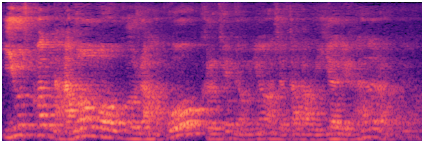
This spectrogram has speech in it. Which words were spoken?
이웃과 나눠 먹으라고 그렇게 명령하셨다라고 이야기를 하더라고요.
